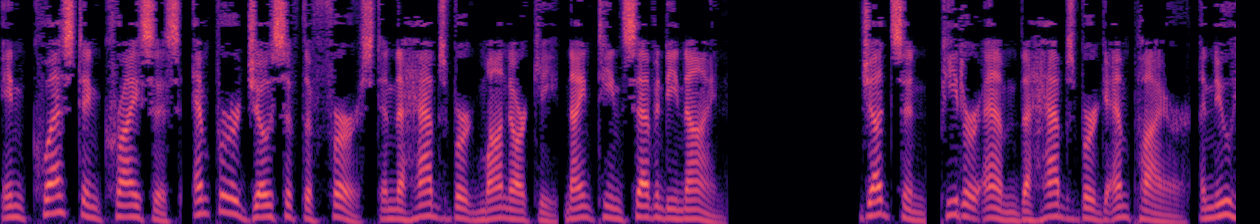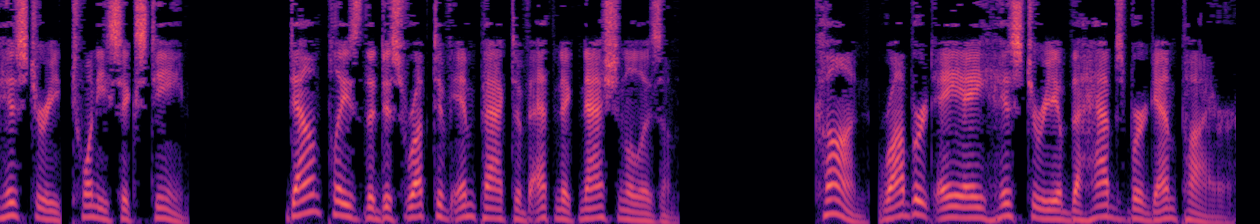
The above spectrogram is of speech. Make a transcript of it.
In Quest and Crisis, Emperor Joseph I and the Habsburg Monarchy 1979. Judson, Peter M. The Habsburg Empire, A New History 2016. Downplays the disruptive impact of ethnic nationalism. Kahn, Robert A. A History of the Habsburg Empire,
